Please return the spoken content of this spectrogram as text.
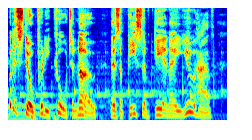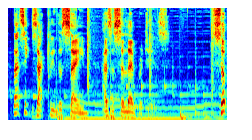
But it's still pretty cool to know there's a piece of DNA you have that's exactly the same as a celebrity's. Sup,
